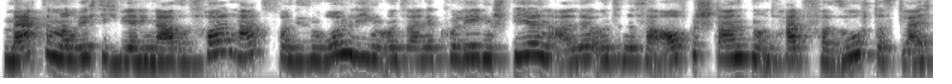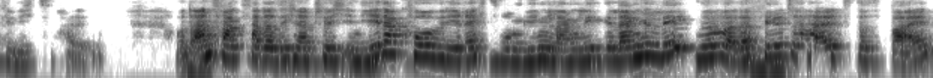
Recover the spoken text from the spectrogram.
merkte man richtig, wie er die Nase voll hat von diesem Rumliegen und seine Kollegen spielen alle und dann ist er aufgestanden und hat versucht, das Gleichgewicht zu halten. Und anfangs hat er sich natürlich in jeder Kurve, die rechts rumging, lang, langgelegt, ne, weil da mhm. fehlte halt das Bein.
